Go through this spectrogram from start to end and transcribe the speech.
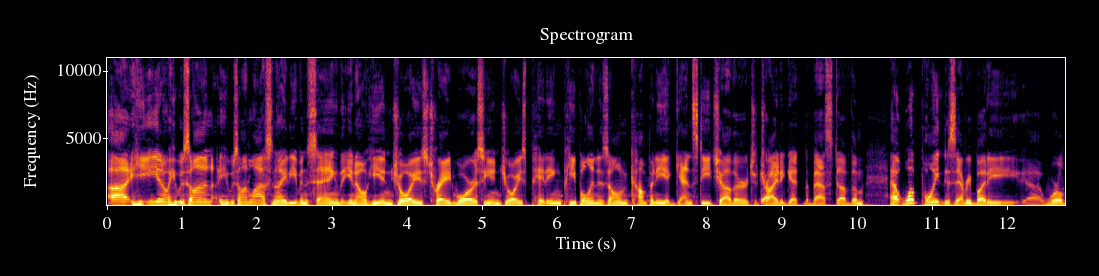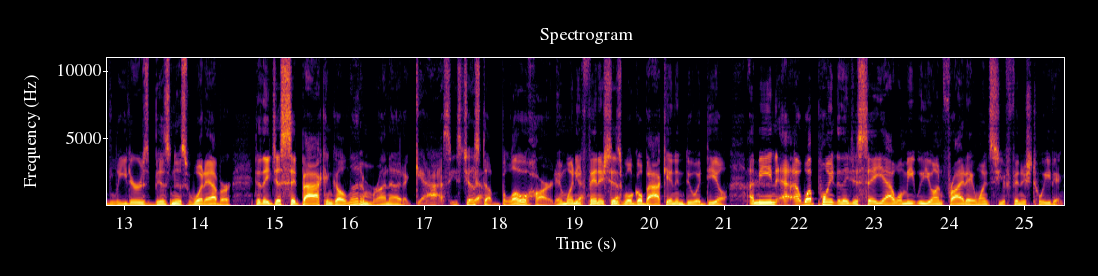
Uh, he, you know, he was on. He was on last night, even saying that you know he enjoys trade wars. He enjoys pitting people in his own company against each other to try to get the best of them. At what point does everybody, uh, world leaders, business, whatever, do they just sit back and go, "Let him run out of gas. He's just yeah. a blowhard." And when yeah. he finishes, we'll go back in and do a deal. I mean, at what point do they just say, "Yeah, we'll meet with you on Friday once you finish tweeting"?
